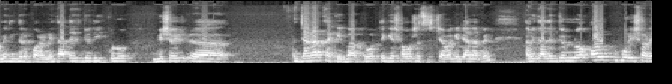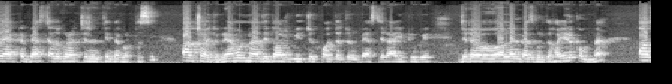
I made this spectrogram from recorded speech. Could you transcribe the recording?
অনেকদিন ধরে পড়া নেই। তাদের যদি কোনো বিষয় জানার থাকে বা পড়তে গিয়ে সমস্যা সৃষ্টি আমাকে জানাবেন। আমি তাদের জন্য অল্প পরিসরে একটা ব্যাচ চালু করার চিন্তা করতেছি। পাঁচ ছয় জন এমন না যে দশ বিশ জন, পঞ্চাশ জন ব্যাচ যেটা ইউটিউবে, যেটা অনলাইন ব্যাচগুলোতে হয়, এরকম না। পাঁচ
